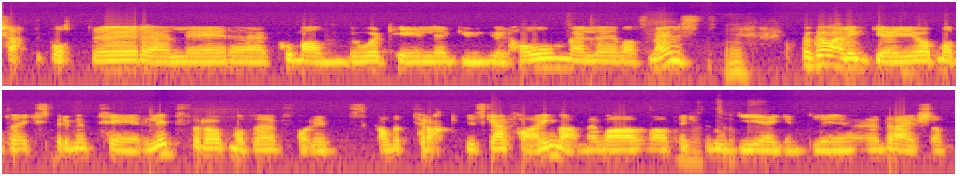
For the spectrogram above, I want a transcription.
chatboter eller kommandoer til Google Home eller hva som helst. Mm. Det kan være litt gøy å måte, eksperimentere litt for å måte, få litt praktisk erfaring da, med hva, hva teknologi egentlig dreier seg om.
